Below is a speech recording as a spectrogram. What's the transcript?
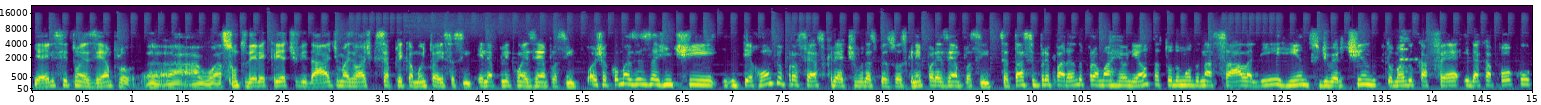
E aí ele cita um exemplo, uh, o assunto dele é criatividade, mas eu acho que se aplica muito a isso, assim. Ele aplica um exemplo assim, poxa, como às vezes a gente interrompe o processo criativo das pessoas, que nem, por exemplo, assim, você tá se preparando para uma reunião, tá todo mundo na sala ali, rindo, se divertindo, tomando café, e daqui a pouco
